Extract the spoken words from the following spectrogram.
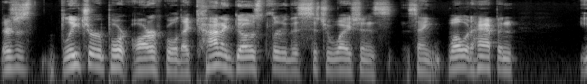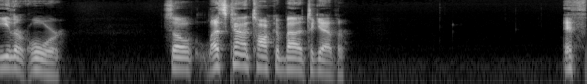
there's this Bleacher Report article that kind of goes through this situation saying what would happen either or. So let's kind of talk about it together. If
